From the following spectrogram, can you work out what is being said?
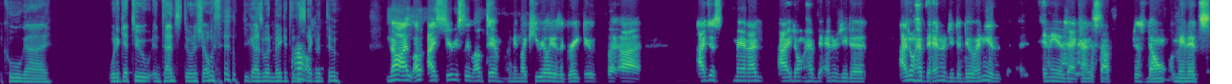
a cool guy. Would it get too intense doing a show with him? You guys wouldn't make it to the oh. segment too? no, I love I seriously loved him. I mean, like he really is a great dude. But uh I just man, I I don't have the energy to I don't have the energy to do any of any of that kind of stuff. Just don't. I mean, it's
